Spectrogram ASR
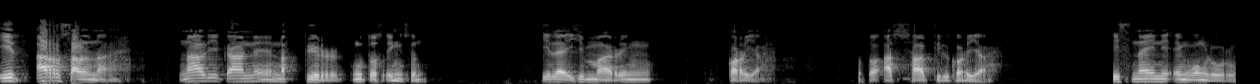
Id arsalna nalikane nakbir ngutus ingsun ilaihim maring Korea atau ashabil Korea. Isnaini ing wong loro.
